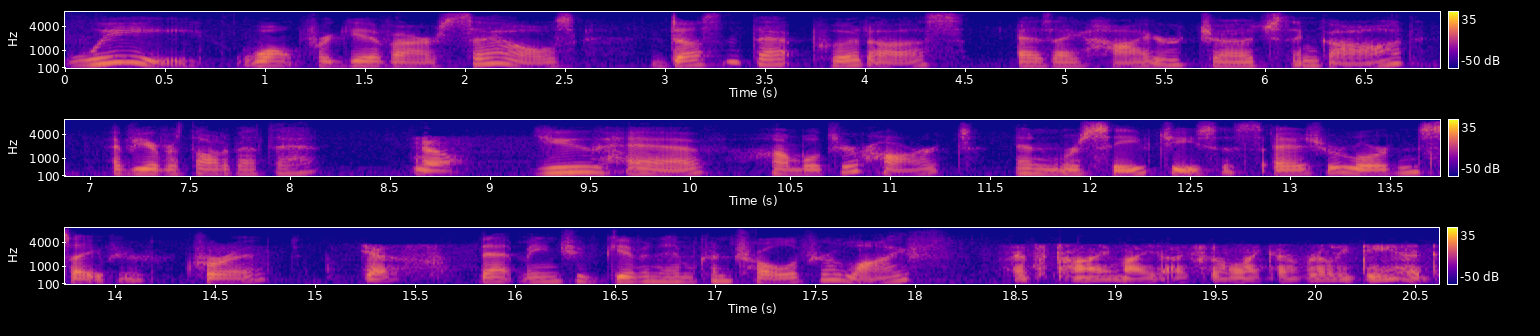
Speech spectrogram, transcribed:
we won't forgive ourselves, doesn't that put us as a higher judge than God? Have you ever thought about that? No. You have humbled your heart and received Jesus as your Lord and Savior, correct? Yes. That means you've given him control of your life. It's time. I, I feel like I really did.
